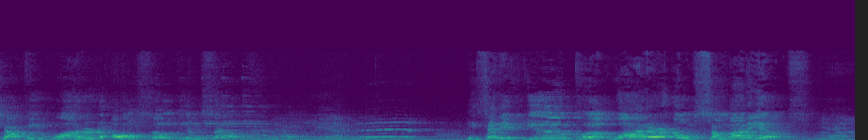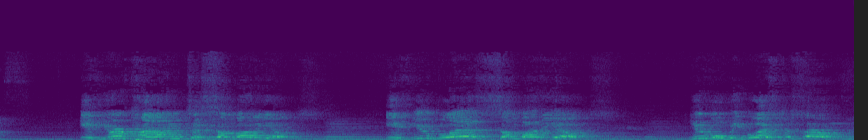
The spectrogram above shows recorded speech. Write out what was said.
shall be watered also himself. He said, if you put water on somebody else, if you're kind to somebody else, if you bless somebody else, you're going to be blessed yourself.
